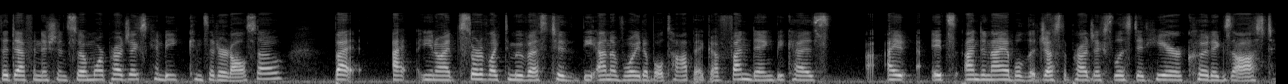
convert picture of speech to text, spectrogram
the definition so more projects can be considered also. But I, you know, I'd sort of like to move us to the unavoidable topic of funding because I, it's undeniable that just the projects listed here could exhaust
